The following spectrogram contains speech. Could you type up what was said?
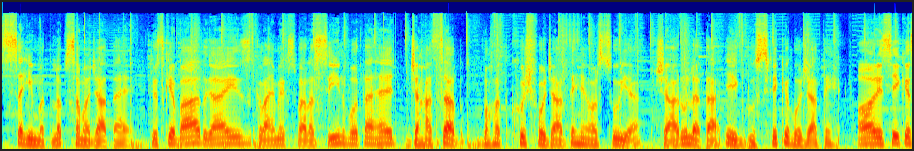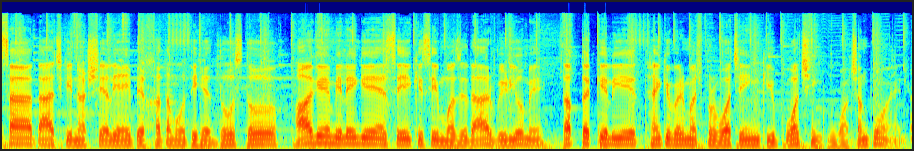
सही मतलब समझ आता है। जिसके बाद गाइस क्लाइमेक्स वाला सीन होता है, जहाँ सब बहुत खुश हो जाते हैं और सूर्या, चारुलता एक दूसरे के हो जाते हैं। और इसी के साथ आज की नटशेल यहीं पे खत्म होती है दोस्तों। आगे मिलेंगे ऐसे ही किसी मज़ेदार वीडियो में। तब तक के लिए thank you very much for watching keep watching watch on point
